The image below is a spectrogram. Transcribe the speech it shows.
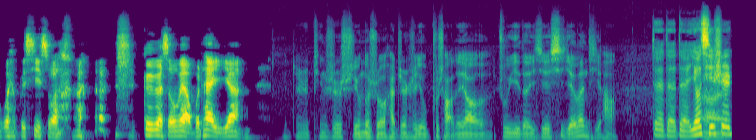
我也不细说了。各个手表不太一样。真是平时使用的时候，还真是有不少的要注意的一些细节问题哈。对对对，尤其是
